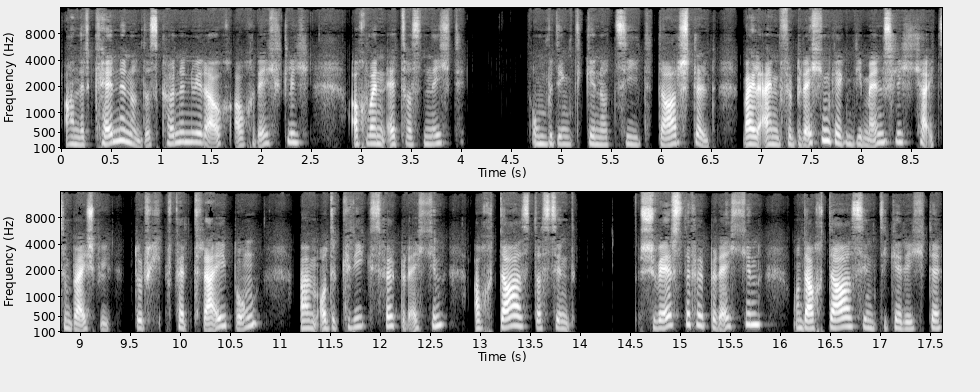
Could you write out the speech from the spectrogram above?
anerkennen und das können wir auch, auch rechtlich, auch wenn etwas nicht unbedingt Genozid darstellt, weil ein Verbrechen gegen die Menschlichkeit, zum Beispiel durch Vertreibung ähm, oder Kriegsverbrechen, auch das, das sind schwerste Verbrechen und auch da sind die Gerichte,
